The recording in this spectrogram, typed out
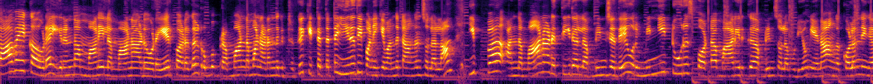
தாவேக்காவோட இரண்டாம் மாநில மாநாடோட ஏற்பாடுகள் ரொம்ப பிரம்மாண்டமா நடந்துகிட்டு இருக்கு. கிட்டத்தட்ட இறுதி பணிக்கு வந்துட்டாங்கன்னு சொல்லலாம். இப்ப அந்த மாநாடு தீடல் அப்படின்றதே ஒரு மினி டூரிஸ்ட் ஸ்பாட்டா மாறி இருக்கு அப்படின்னு சொல்ல முடியும். ஏன்னா அங்க குழந்தைங்க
